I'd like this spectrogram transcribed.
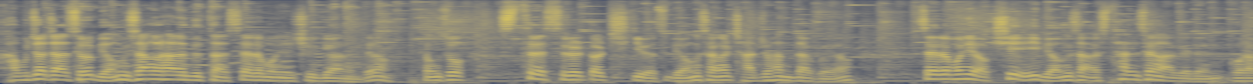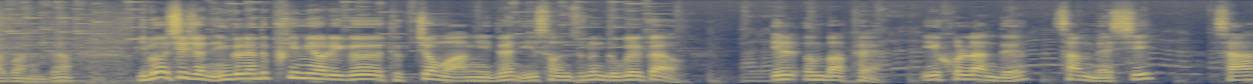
가부좌 자세로 명상을 하는 듯한 세레머니를 즐겨 하는데요. 평소 스트레스를 떨치기 위해서 명상을 자주 한다고요. 세레머니 역시 이 명상에서 탄생하게 된 거라고 하는데요. 이번 시즌 잉글랜드 프리미어리그 득점 왕이 된 이 선수는 누구일까요? 1. 음바페 2. 홀란드 3. 메시 4.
